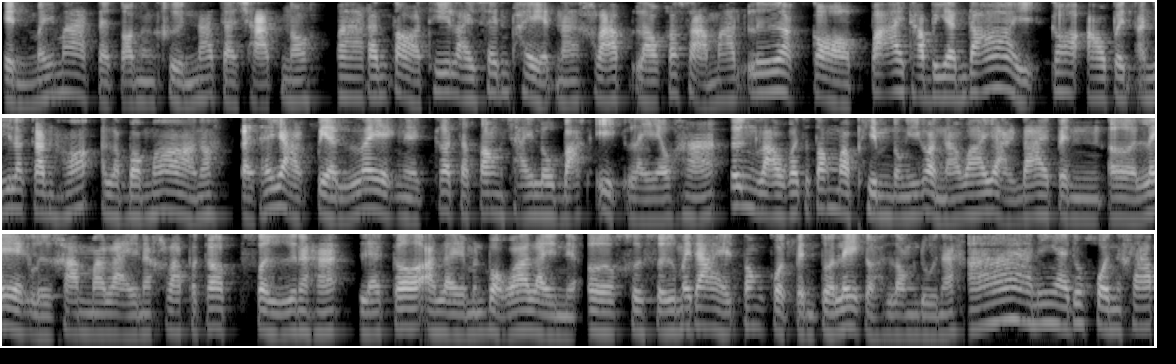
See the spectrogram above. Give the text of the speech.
เห็นไม่มากแต่ตอนกลางคืนน่าจะชัดเนาะมากันต่อที่ลายเส้นเพจนะครับ เราก็สามารถเลือกกรอบป้ายทะเบียนได้ ก็เอาเป็นอันนี้ละกันฮะอลาบามาเนาะแต่ถ้าอยากเปลี่ยนเลขเนี่ยก็จะต้องใช้โลบักอีกแล้วฮะซึ่งเราก็จะต้องมาพิมพ์ตรงนี้ก่อนนะว่าอยากได้เป็นเออเลขหรือคำอะไรนะครับ แล้วก็ซื้อนะฮะแล้วก็อะไรมันบอกว่าอะไรเนี่ยเออคือซื้อไม่ได้ต้องกดเป็นตัวเลขก่อนลองดูนะ อ่า นี่ไงทุกคนครับ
